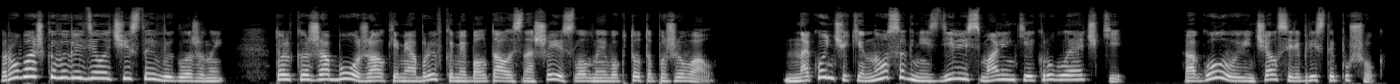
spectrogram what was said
Рубашка выглядела чистой и выглаженной, только жабо жалкими обрывками болталось на шее, словно его кто-то пожевал. На кончике носа гнездились маленькие круглые очки, а голову венчал серебристый пушок.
